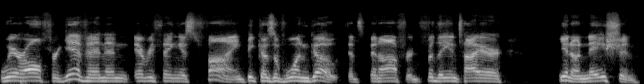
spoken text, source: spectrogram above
we're all forgiven and everything is fine because of one goat that's been offered for the entire you know nation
